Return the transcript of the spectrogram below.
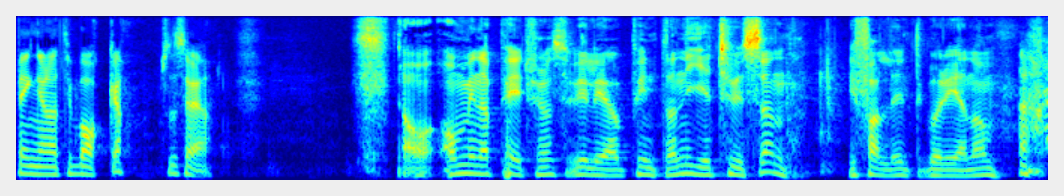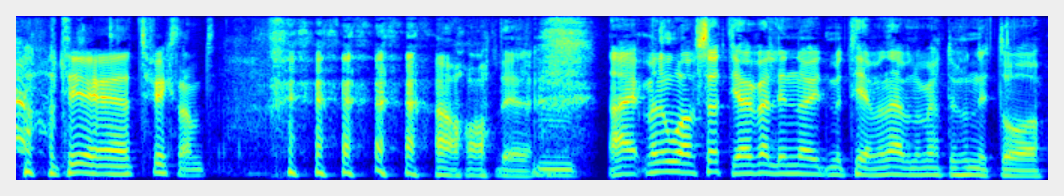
pengarna tillbaka, så att säga. Ja, om mina patreons vill jag pynta 9000 ifall det inte går igenom. det är tveksamt. ja, det är det. Nej, men oavsett, jag är väldigt nöjd med tvn även om jag inte hunnit att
